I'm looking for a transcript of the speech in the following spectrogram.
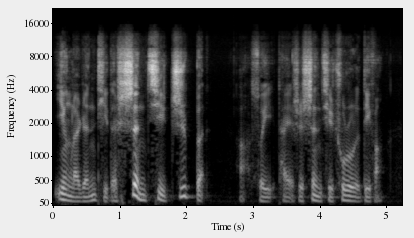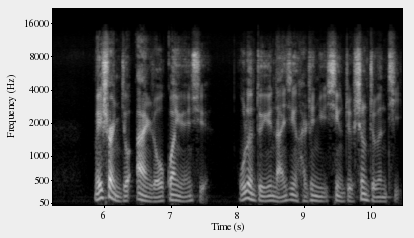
应了人体的肾气之本啊，所以它也是肾气出入的地方。没事你就按揉关元穴，无论对于男性还是女性，这个生殖问题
